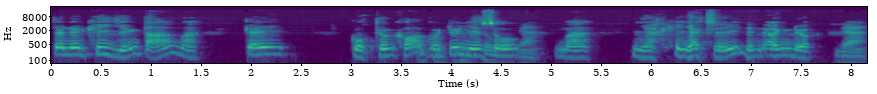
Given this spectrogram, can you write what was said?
cho nên khi diễn tả mà cái cuộc thương khó của, của Chúa Giêsu yeah. mà nhạc nhạc sĩ Định Ân được yeah.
